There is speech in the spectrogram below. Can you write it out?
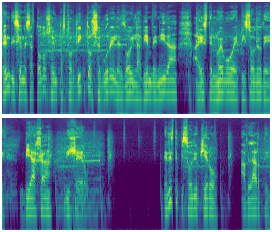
Bendiciones a todos, soy el pastor Víctor Segura y les doy la bienvenida a este nuevo episodio de Viaja Ligero. En este episodio quiero hablarte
